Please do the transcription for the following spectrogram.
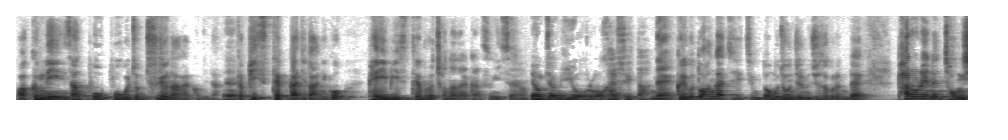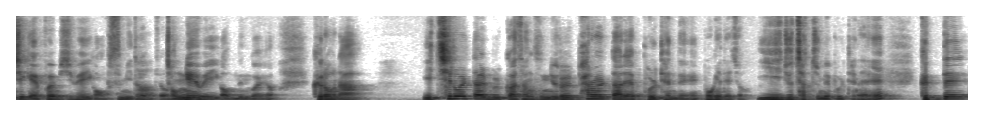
어, 금리 인상 보폭을 좀 줄여 나갈 겁니다. 네. 그러니까 빅스텝까지도 아니고 베이비 스텝으로 전환할 가능성이 있어요. 0.25로 갈 수 있다. 네. 그리고 또 한 가지 지금 너무 좋은 질문 주셔서 그러는데 8월에는 정식 FOMC 회의가 없습니다. 그렇죠. 정례 회의가 없는 거예요. 그러나 이 7월 달 물가 상승률을 8월 달에 볼 텐데 보게 되죠. 2주 차쯤에 볼 텐데 네. 그때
